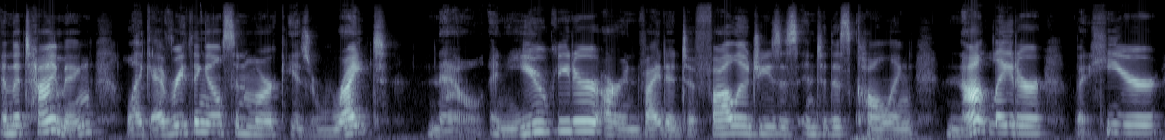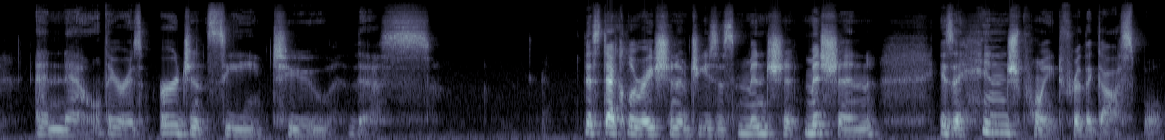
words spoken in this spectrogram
And the timing, like everything else in Mark, is right now. And you, reader, are invited to follow Jesus into this calling, not later, but here and now. There is urgency to this. This declaration of Jesus' mission is a hinge point for the gospel.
